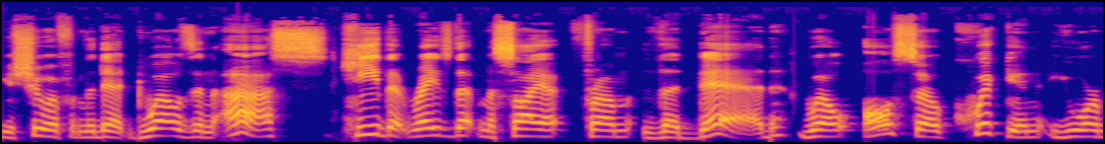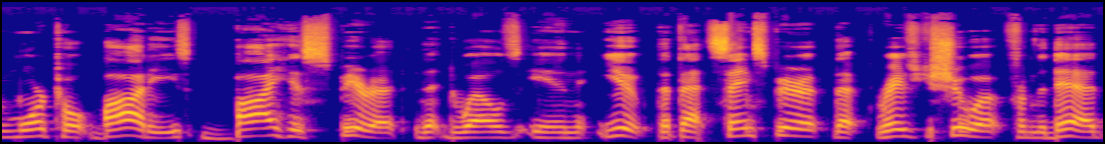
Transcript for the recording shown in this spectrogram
Yeshua from the dead dwells in us, he that raised up Messiah from the dead will also quicken your mortal bodies by his spirit that dwells in you. That that same spirit that raised Yeshua from the dead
